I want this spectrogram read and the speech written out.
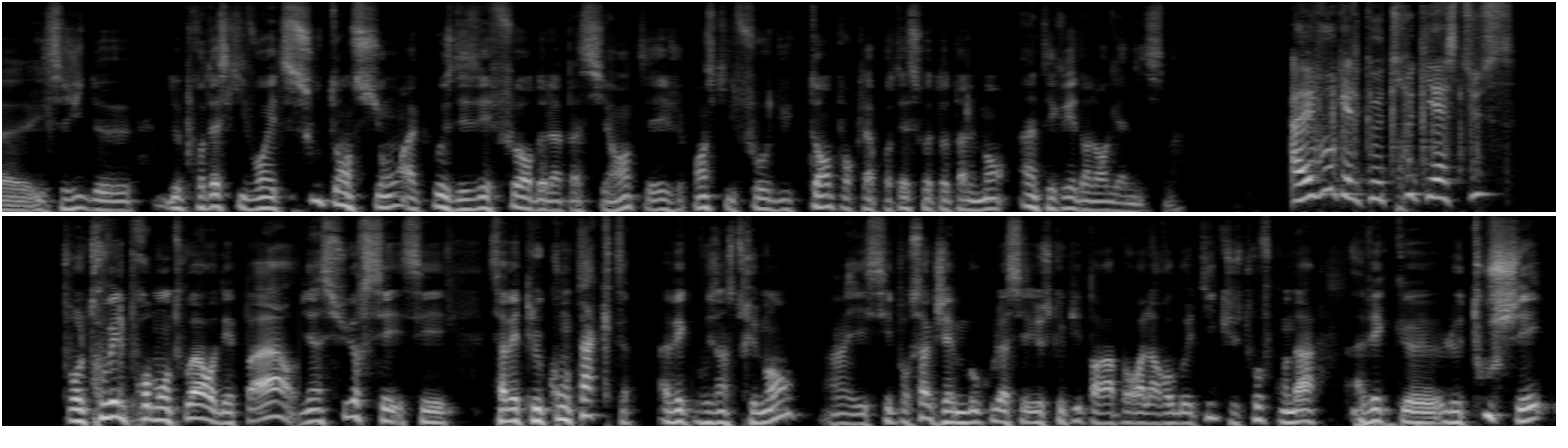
euh, il s'agit de, de, prothèses qui vont être sous tension à cause des efforts de la patiente et je pense qu'il faut du temps pour que la prothèse soit totalement intégrée dans l'organisme. Avez-vous quelques trucs et astuces? Pour trouver le promontoire au départ, bien sûr, c'est ça va être le contact avec vos instruments hein, et c'est pour ça que j'aime beaucoup la célioscopie par rapport à la robotique. Je trouve qu'on a avec euh, le toucher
